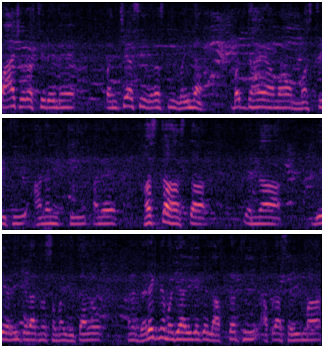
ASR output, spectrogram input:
પાંચ વર્ષથી લઈને પંચ્યાસી વર્ષની વયના બધાએ આમાં મસ્તીથી, આનંદથી અને હસતા હસતા એમના બે અઢી કલાકનો સમય વિતાવ્યો. અને દરેકને મજા આવી ગઈ કે લાફ્ટરથી આપણા શરીરમાં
